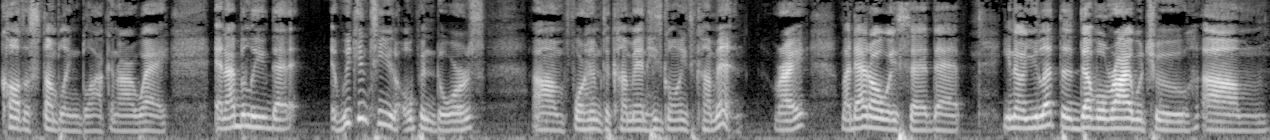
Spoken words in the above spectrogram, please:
cause a stumbling block in our way. And I believe that if we continue to open doors um, for him to come in, he's going to come in right? My dad always said that, you know, you let the devil ride with you um,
